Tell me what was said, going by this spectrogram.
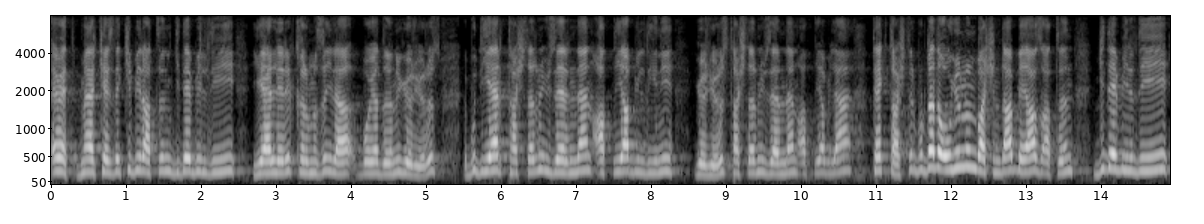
Evet, merkezdeki bir atın gidebildiği yerleri kırmızıyla boyadığını görüyoruz. Bu diğer taşların üzerinden atlayabildiğini görüyoruz. Taşların üzerinden atlayabilen tek taştır. Burada da oyunun başında beyaz atın gidebildiği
